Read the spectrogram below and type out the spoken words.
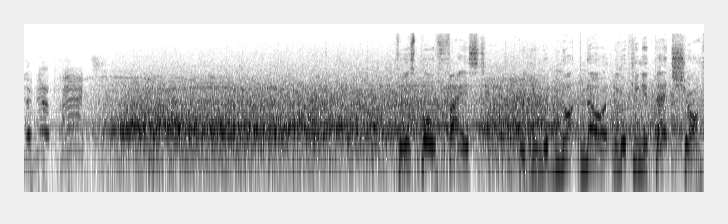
Yep, yep. Catch! First ball faced, but you would not know it looking at that shot.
